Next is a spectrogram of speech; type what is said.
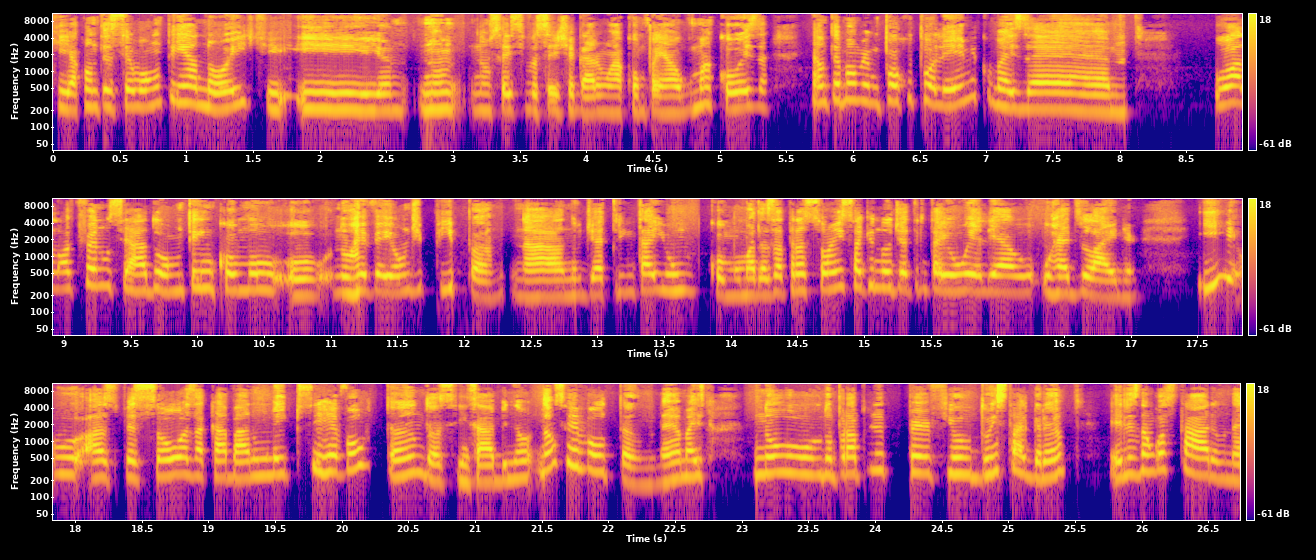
que aconteceu ontem à noite, e não, não sei se vocês chegaram a acompanhar alguma coisa. É um tema um pouco polêmico, mas é o Alok foi anunciado ontem como no Réveillon de Pipa, na, no dia 31, como uma das atrações, só que no dia 31 ele é o, o headliner. E o, as pessoas acabaram meio que se revoltando, assim, sabe? Não, não se revoltando, né? Mas no, no próprio perfil do Instagram, eles não gostaram, né,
